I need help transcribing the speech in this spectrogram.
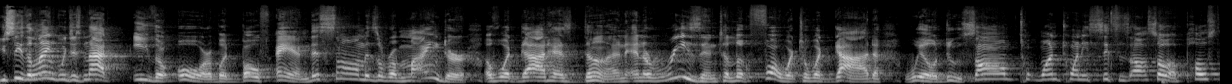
You see, the language is not either or, but both and. This psalm is a reminder of what God has done and a reason to look forward to what God will do. Psalm 126 is also a post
